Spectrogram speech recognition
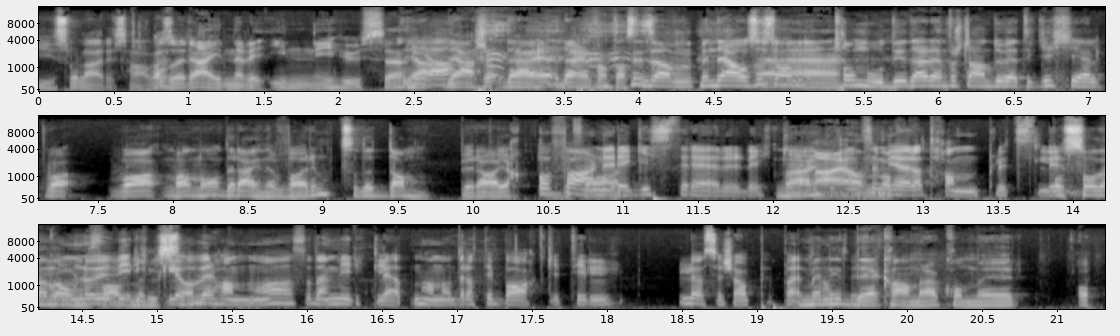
i Solarishavet. Og så regner det inne i huset. Ja, Ja. det er, så, det, er, det er helt fantastisk. Som, Men det er også sånn Eh. tålmodig. Det er den forstand Du vet ikke helt hva, hva, hva nå. Det regner varmt, så det damper av jakken Og faren registrerer det ikke, Nei. Nei, han som gjør at han plutselig kommer noe uvirkelig over han òg. Så den virkeligheten han har dratt tilbake til, løser seg opp på et Men eller annet idet kameraet kommer opp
